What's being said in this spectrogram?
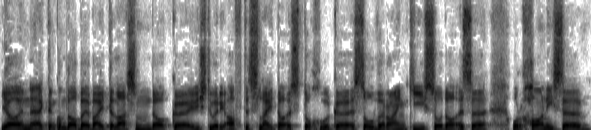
Ja, en ek dink om daarby by te las om dalk uh, die storie af te sluit. Daar is tog ook 'n silwer randjie, so daar is 'n organiese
